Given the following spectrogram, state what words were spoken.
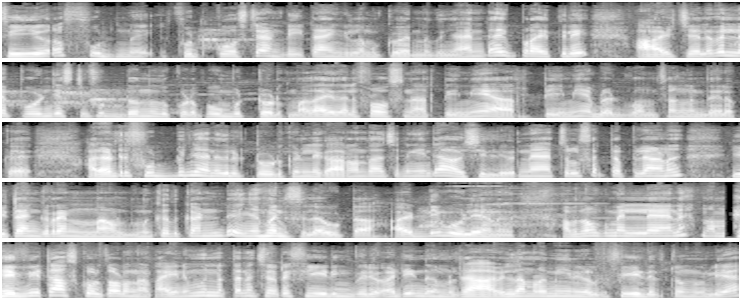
സീറോ ഫുഡിന് ഫുഡ് കോസ്റ്റ് ആണ് ഈ ടാങ്കിൽ നമുക്ക് വരുന്നത്. ഞാൻ എന്റെ അഭിപ്രായത്തിൽ ആഴ്ചയിൽ വല്ലപ്പോഴും ജസ്റ്റ് ഫുഡൊന്നും ഇത് കൂടെ പോകുമ്പോൾ ഇട്ട് കൊടുക്കും. അതായത് frozen artemia artemia blood worms അങ്ങനെ എന്തെങ്കിലുമൊക്കെ അല്ലാണ്ട് ഫുഡ് ഞാനിതിൽ ഇട്ട് കൊടുക്കണില്ല. കാരണം എന്താ വെച്ചിട്ടുണ്ടെങ്കിൽ എന്റെ ആവശ്യമില്ല. ഒരു നാച്ചുറൽ സെറ്റപ്പിലാണ് ഈ ടാങ്കർ എണ്ണാവുന്നത് നിങ്ങൾക്ക് അത് കണ്ടു കഴിഞ്ഞാൽ മനസ്സിലാവും കേട്ടോ അടിപൊളിയാണ്. അപ്പോൾ നമുക്ക് മെല്ലേനെ നമ്മൾ ഹെവി ടാസ്കുകൾ തുടങ്ങട്ടെ അതിന് മുന്നേ തന്നെ ചെറിയ ഫീഡിങ് പരിപാടി ഉണ്ട്. നമ്മൾ രാവിലെ നമ്മുടെ മീനുകൾക്ക് ഫീഡ് ചെയ്തിട്ടൊന്നുമില്ല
